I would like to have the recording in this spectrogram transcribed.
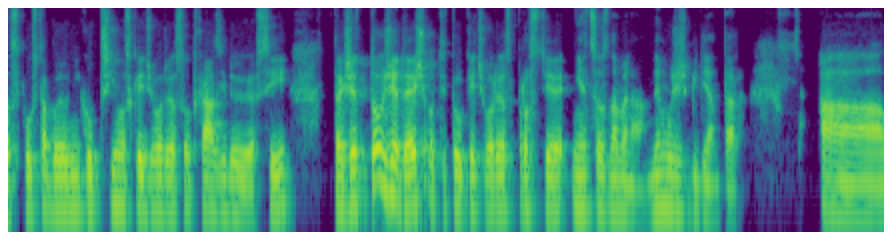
Spousta bojovníků přímo z Cage Warriors odchází do UFC. Takže to, že jdeš o titul Cage Warriors, prostě něco znamená. Nemůžeš být jantar. A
